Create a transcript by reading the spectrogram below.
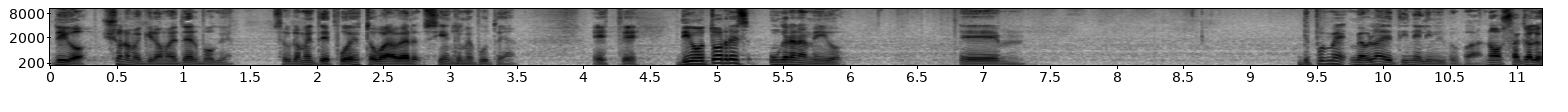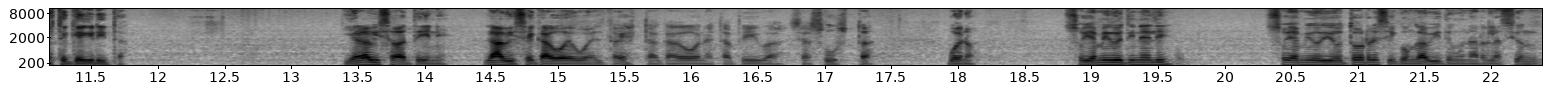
digo, yo no me quiero meter porque seguramente después de esto va a haber 100 que me putean. Este, Diego Torres, un gran amigo. Eh, después me, me hablaba de Tinelli, mi papá. No, sacalo este que grita. Y a Gaby Sabatini. Gaby se cagó de vuelta. Esta cagona, esta piba, se asusta. Bueno, soy amigo de Tinelli, soy amigo de Diego Torres y con Gaby tengo una relación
